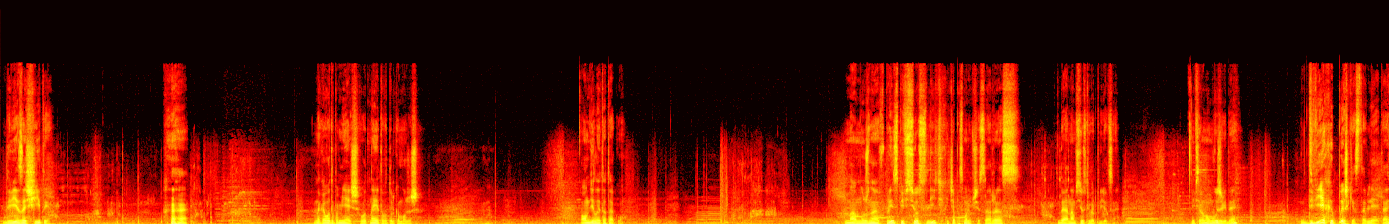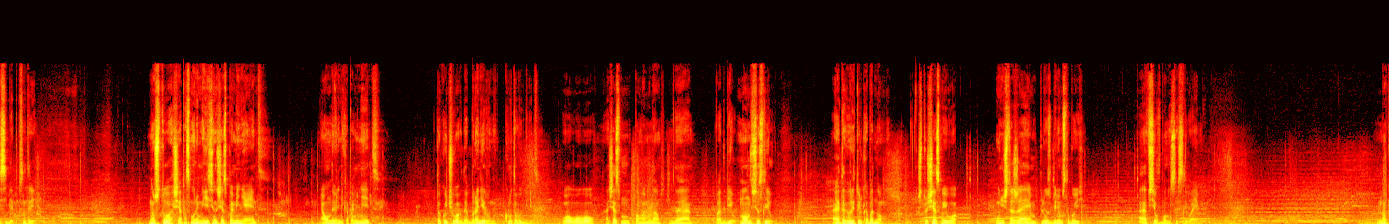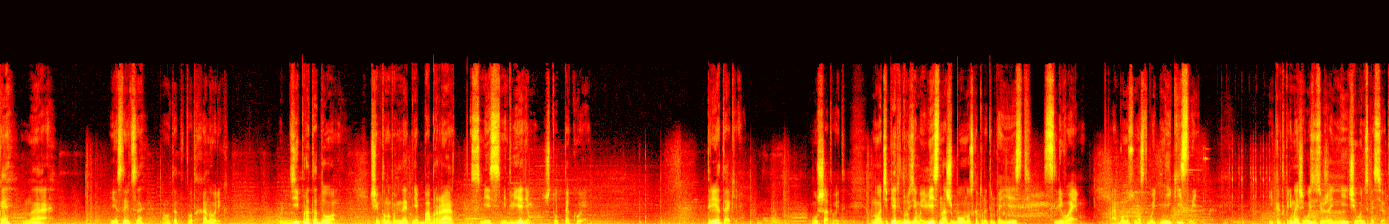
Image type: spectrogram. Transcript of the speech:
Две защиты. Ха-ха. На кого ты поменяешь? Вот на этого только можешь. Он делает атаку. Нам нужно, в принципе, все слить Хотя посмотрим сейчас. Раз. Да, нам все сливать придется И все равно он выживет, да? Две хпшки оставляет, а, себе Посмотри. Ну что, сейчас посмотрим Если он сейчас поменяет. А он наверняка поменяет. Такой чувак, да, бронированный. Круто выглядит. Воу-воу-воу. А сейчас он, по-моему, нам, да, подбил. Но он все слил. А это говорит только об одном. Что сейчас мы его уничтожаем Плюс берем с тобой А все в бонусы сливаем Ну-ка, на. И остается вот этот вот ханорик. Дипротодон. Чем-то напоминает мне бобра Смесь с медведем. Что-то такое? Три атаки. Ушатывает. Ну а теперь, друзья мои, весь наш бонус, который только есть, сливаем. А бонус у нас с тобой не кислый. И как ты понимаешь, его здесь уже ничего не спасет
